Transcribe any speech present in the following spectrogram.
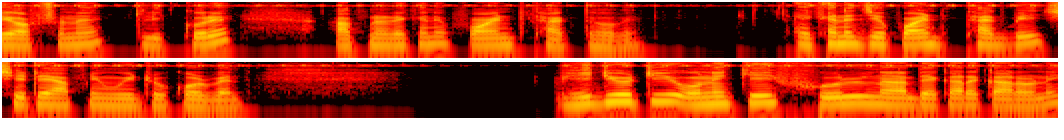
এই অপশনে ক্লিক করে আপনার এখানে পয়েন্ট থাকতে হবে। এখানে যে পয়েন্ট থাকবে সেটাই আপনি উইথড্র করবেন। ভিডিওটি অনেকেই ফুল না দেখার কারণে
